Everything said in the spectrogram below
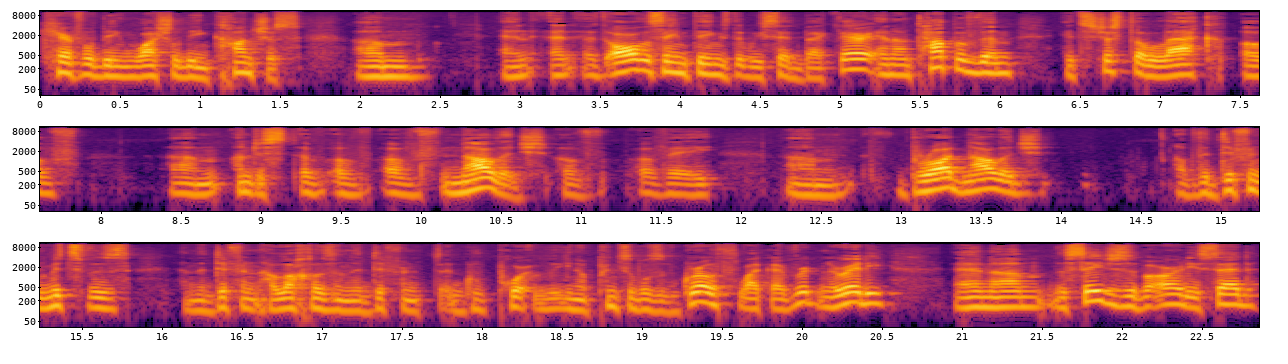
careful, being watchful, being conscious, um, and and all the same things that we said back there. And on top of them, it's just a lack of um, under, of, of, of, knowledge of of a um, broad knowledge of the different mitzvahs and the different halachas and the different uh, you know principles of growth, like I've written already. And um, the sages have already said,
